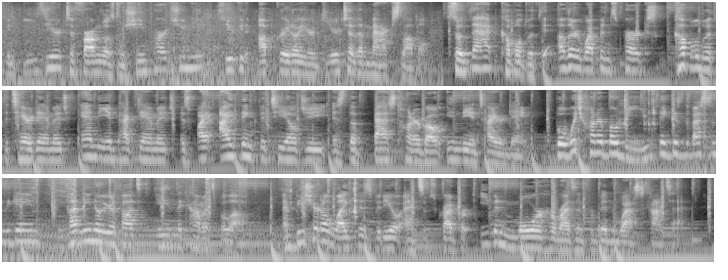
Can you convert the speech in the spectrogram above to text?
even easier to farm those machine parts you need so you can upgrade all your gear to the max level. So that coupled with the other weapons perks, coupled with the tear damage and the impact damage is why I think the TLG is the best hunter bow in the entire game. But which hunter bow do you think is the best in the game? Let me know your thoughts in the comments below. And be sure to like this video and subscribe for even more Horizon Forbidden West content.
